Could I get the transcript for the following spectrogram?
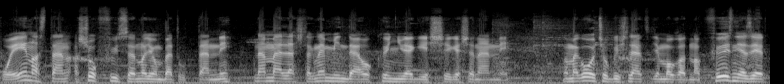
poén, aztán a sok fűszer nagyon be tud tenni, nem mellesleg nem mindenhol könnyű egészségesen enni. Na meg olcsóbb is lehet ugye magadnak főzni, ezért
